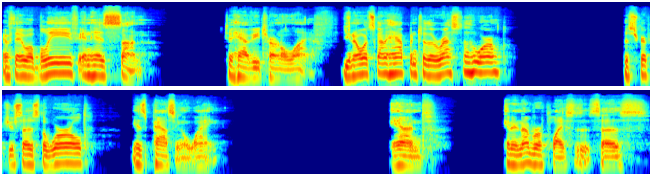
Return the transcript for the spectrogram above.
if they will believe in his son, to have eternal life. You know what's going to happen to the rest of the world? The scripture says the world is passing away. And in a number of places it says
